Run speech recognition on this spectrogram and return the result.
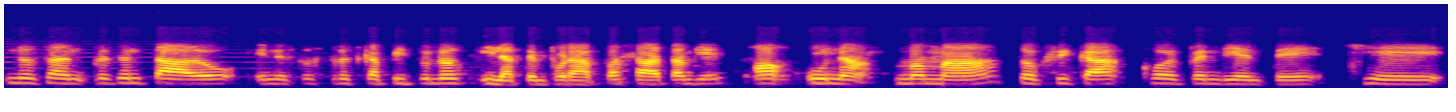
nos han presentado en estos tres capítulos y la temporada pasada también a una mamá tóxica, codependiente, que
